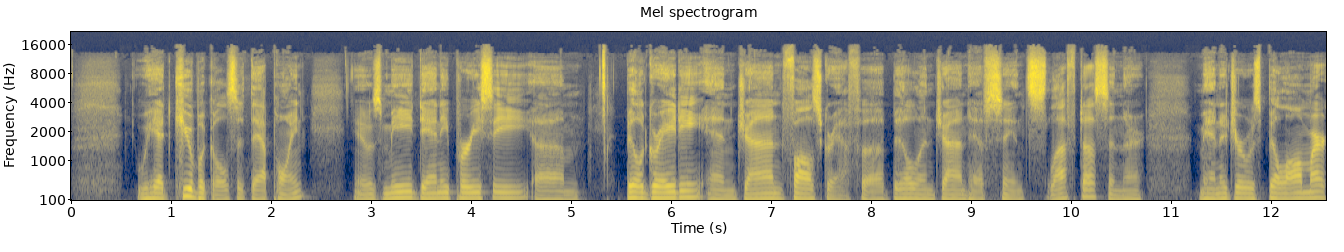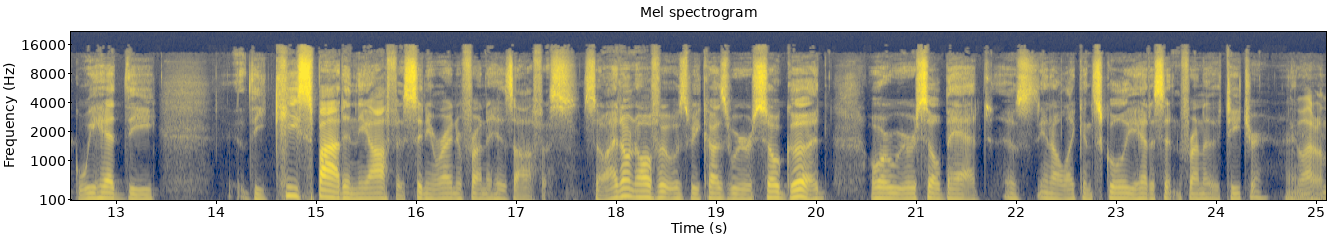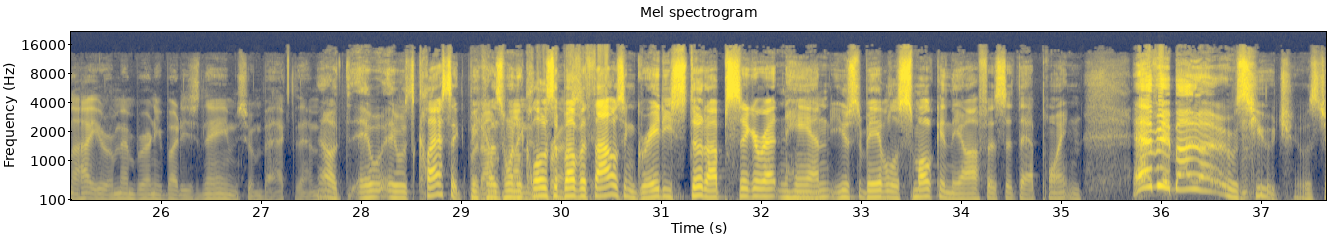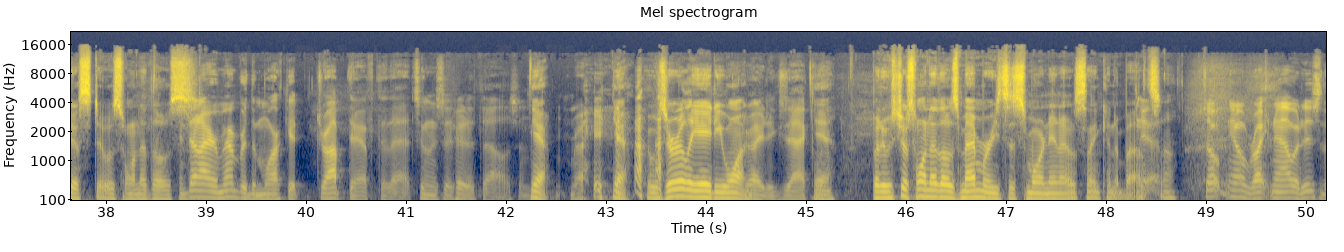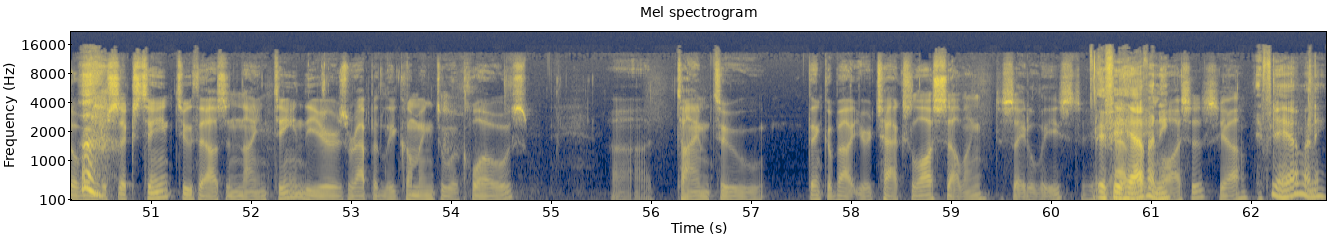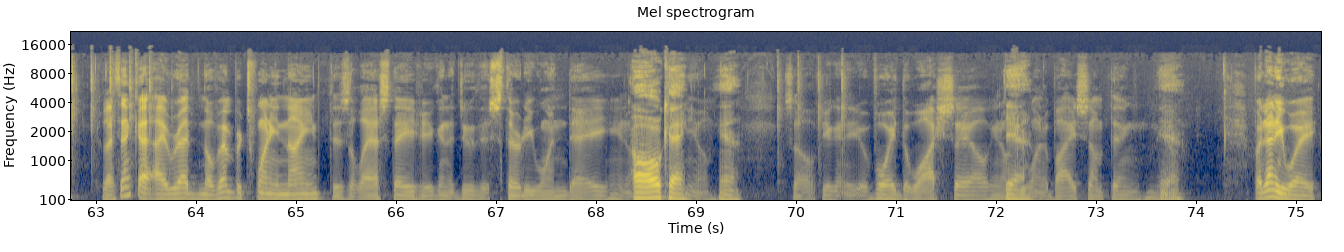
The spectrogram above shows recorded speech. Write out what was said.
We had cubicles at that point. It was me, Danny Parisi, um, Bill Grady, and John Falsgraf. Uh, Bill and John have since left us, and our manager was Bill Allmark. We had the the key spot in the office, sitting right in front of his office. So I don't know if it was because we were so good or we were so bad. It was, you know, like in school, you had to sit in front of the teacher. Well, I don't know how you remember anybody's names from back then. no, it, it was classic because I'm- when I'm it closed above a thousand, Grady stood up, cigarette in mm-hmm. hand. Used to be able to smoke in the office at that point, and everybody. It was huge. It was just. It was one of those. And then I remember the market dropped after that as soon as it hit a thousand. Yeah. Right. yeah, it was early '81. right. Exactly. Yeah, but it was just one of those memories this morning. I was thinking about. Yeah. So So, you know, right now it is November 16th, 2019. The year is rapidly coming to a close. Uh, time to think about your tax loss selling, to say the least. If you have any. losses, yeah. if you have any, I think I, I read November 29th is the last day if you're going to do this 31 day. You know, oh okay, You know, yeah, so if you're going to avoid the wash sale, you know, Yeah. if you want to buy something. yeah. know. But anyway,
